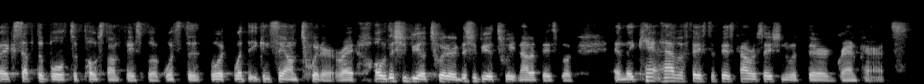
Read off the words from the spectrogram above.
acceptable to post on Facebook. What's the what, what you can say on Twitter, right? Oh, this should be a Twitter, this should be a tweet, not a Facebook. And they can't have a face-to-face conversation with their grandparents,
